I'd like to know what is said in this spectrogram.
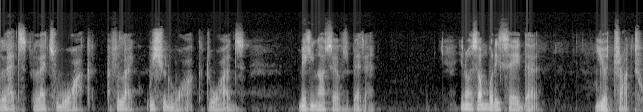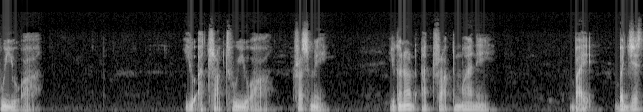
let's let's work. I feel like we should work towards making ourselves better. You know, somebody said that you attract who you are. You attract who you are. Trust me. You cannot attract money by by just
